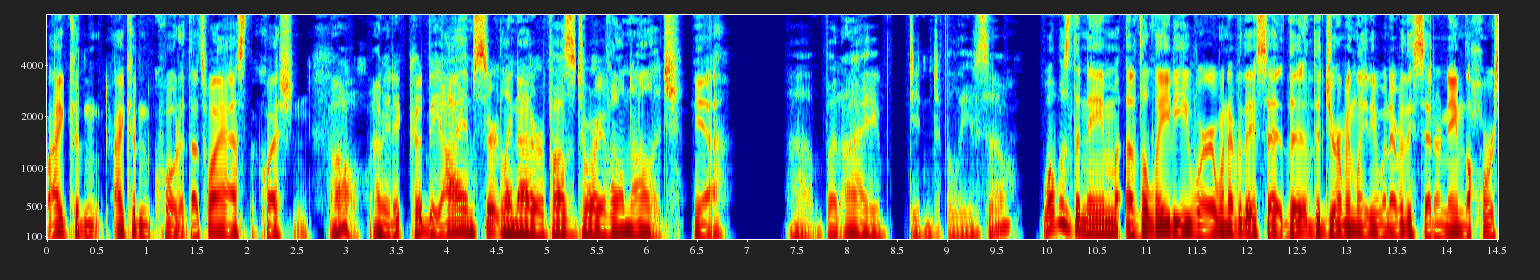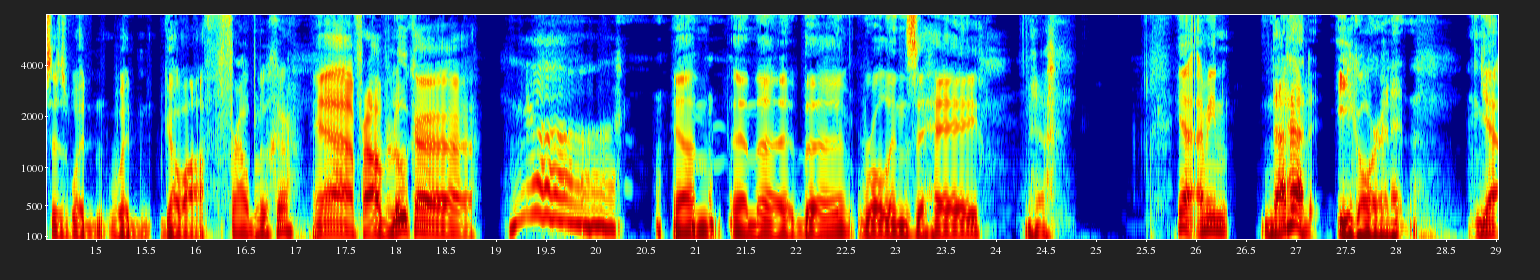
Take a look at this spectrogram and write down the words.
I couldn't I couldn't quote it. That's why I asked the question. Oh, I mean, it could be. I am certainly not a repository of all knowledge, Yeah. Uh, but I didn't believe so. What was the name of the lady where whenever they said the the German lady, whenever they said her name, the horses would would go off? Frau Blucher. Yeah, Frau Blucher. yeah. and and the the Roland Zehe. Yeah, Yeah, I mean, That had Igor in it. Yeah,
